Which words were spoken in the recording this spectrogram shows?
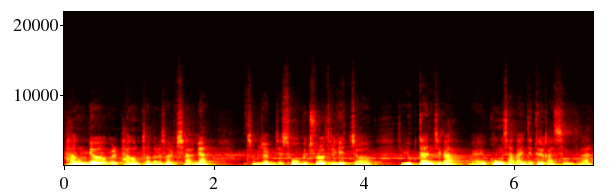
방음벽을 방음 터널을 설치하면 점점 이제 소음은 줄어들겠죠. 6단지가 공사가 이제 들어갔습니다.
